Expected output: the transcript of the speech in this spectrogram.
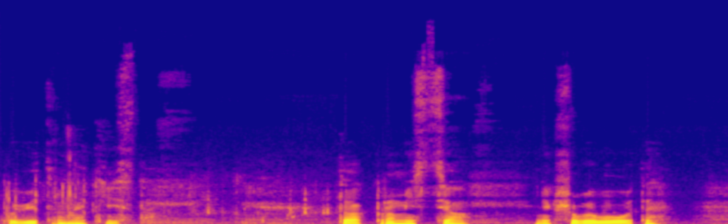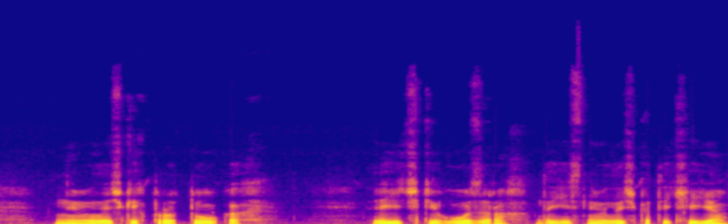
повітряне тісто. Так, про місця. Якщо ви ловите в невеличких протоках, річки, озера, де є невеличка течія,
